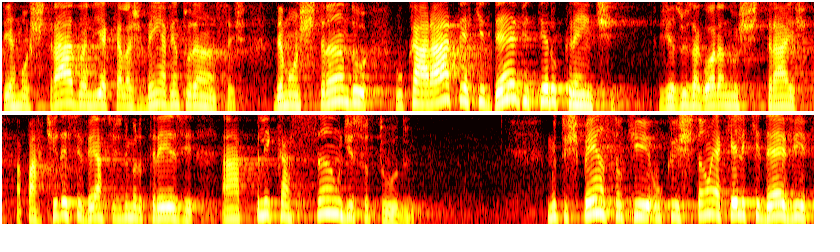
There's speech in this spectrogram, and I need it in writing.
ter mostrado ali aquelas bem-aventuranças, demonstrando o caráter que deve ter o crente, Jesus agora nos traz, a partir desse verso de número 13, a aplicação disso tudo. Muitos pensam que o cristão é aquele que deve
